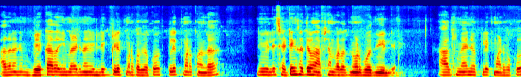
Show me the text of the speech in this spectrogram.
ಅದನ್ನು ನಿಮ್ಗೆ ಬೇಕಾದ ಇಮೇಲ್ ಐ ಇಲ್ಲಿ ಕ್ಲಿಕ್ ಮಾಡ್ಕೋಬೇಕು. ಕ್ಲಿಕ್ ಮಾಡ್ಕೊಂಡು ನೀವು ಇಲ್ಲಿ ಸೆಟ್ಟಿಂಗ್ಸ್ ಅಂತ ಒಂದು ಆಪ್ಷನ್ ಬರೋದು ನೋಡ್ಬೋದು ನೀವು ಇಲ್ಲಿ. ಅದ್ರ ಮೇಲೆ ನೀವು ಕ್ಲಿಕ್ ಮಾಡಬೇಕು.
